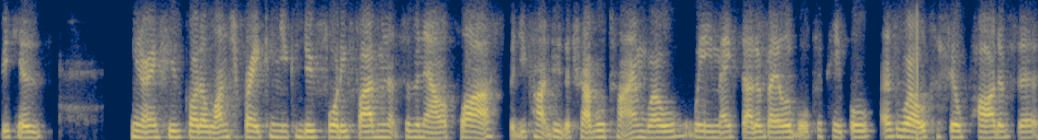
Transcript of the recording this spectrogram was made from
because you know if you've got a lunch break and you can do 45 minutes of an hour class but you can't do the travel time well we make that available to people as well to feel part of the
